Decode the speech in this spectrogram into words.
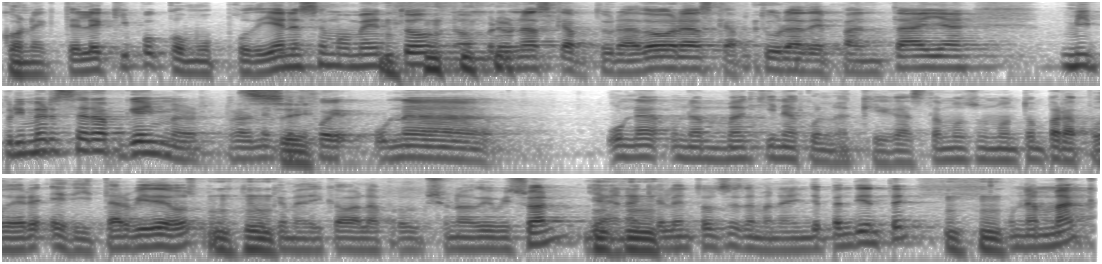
conecté el equipo como podía en ese momento, nombré unas capturadoras, captura de pantalla. Mi primer setup gamer realmente Sí. fue una, una, una máquina con la que gastamos un montón para poder editar videos, porque que me dedicaba a la producción audiovisual, ya en aquel entonces de manera independiente. Una Mac,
